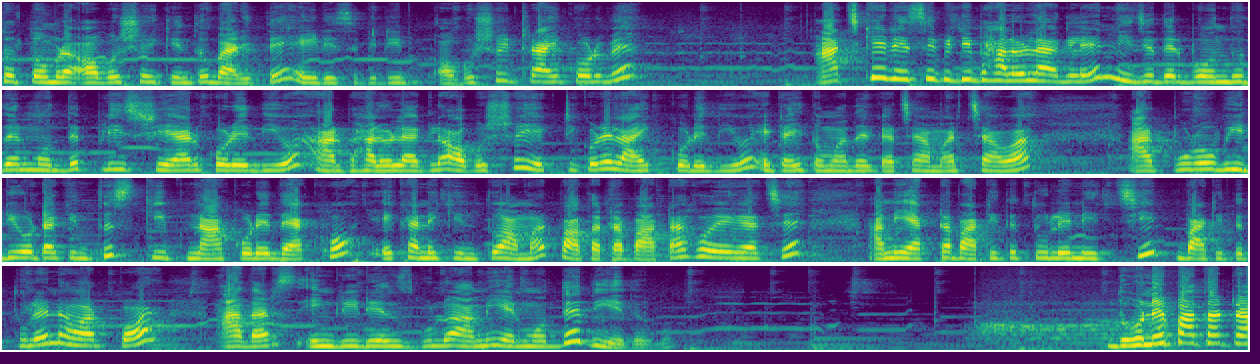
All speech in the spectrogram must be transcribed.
তো তোমরা অবশ্যই কিন্তু বাড়িতে এই রেসিপিটি অবশ্যই ট্রাই করবে। আজকের রেসিপিটি ভালো লাগলে নিজেদের বন্ধুদের মধ্যে প্লিজ শেয়ার করে দিও, আর ভালো লাগলে অবশ্যই একটি করে লাইক করে দিও, এটাই তোমাদের কাছে আমার চাওয়া। আর পুরো ভিডিওটা কিন্তু স্কিপ না করে দেখো। এখানে কিন্তু আমার পাতাটা বাটা হয়ে গেছে। আমি একটা বাটিতে তুলে নিচ্ছি। বাটিতে তুলে নেওয়ার পর আদার্স ইনগ্রিডিয়েন্টসগুলো আমি এর মধ্যে দিয়ে দেবো। ধনে পাতাটা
